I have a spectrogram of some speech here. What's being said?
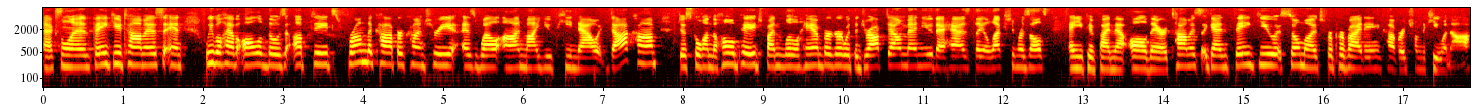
Excellent. Thank you, Thomas. And we will have all of those updates from the Copper Country as well on myupnow.com. Just go on the homepage, find the little hamburger with the drop down menu that has the election results, and you can find that all there. Thomas, again, thank you so much for providing coverage from the Keweenaw.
